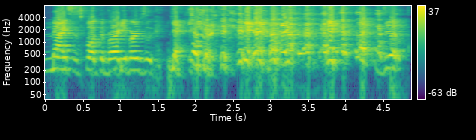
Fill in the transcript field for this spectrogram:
nice as fuck to Bernie. Bernie's like, yeah, okay. Dip.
